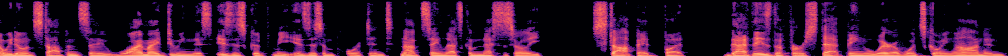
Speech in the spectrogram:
and we don't stop and say, why am I doing this? Is this good for me? Is this important? Not saying that's going to necessarily stop it, but that is the first step being aware of what's going on and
